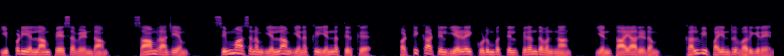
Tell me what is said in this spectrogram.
இப்படியெல்லாம் பேச வேண்டாம். சாம்ராஜ்யம் சிம்மாசனம் எல்லாம் எனக்கு எண்ணத்திற்கு பட்டிக்காட்டில் ஏழை குடும்பத்தில் பிறந்தவன் நான். என் தாயாரிடம் கல்வி பயின்று வருகிறேன்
